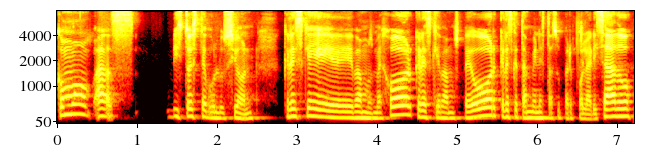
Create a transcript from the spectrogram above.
¿Cómo has visto esta evolución? ¿Crees que vamos mejor? ¿Crees que vamos peor? ¿Crees que también está súper polarizado?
